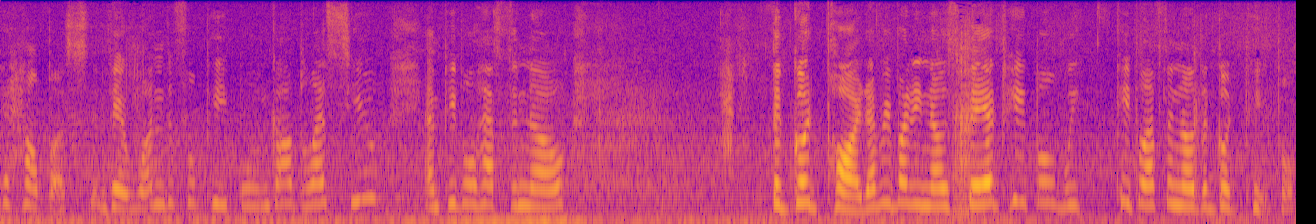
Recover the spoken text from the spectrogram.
to help us, and they're wonderful people. And God bless you. And people have to know the good part. Everybody knows bad people. We people have to know the good people,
